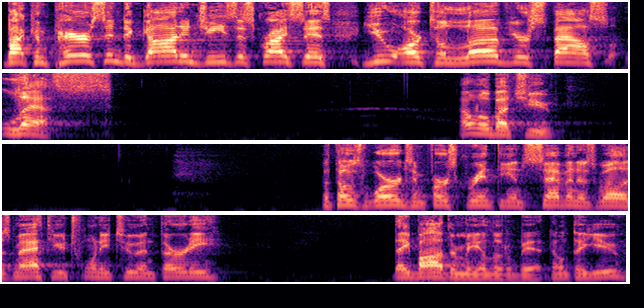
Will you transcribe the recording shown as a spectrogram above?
By comparison to God and Jesus, Christ says you are to love your spouse less. I don't know about you. But those words in 1 Corinthians 7 as well as Matthew 22 and 30, they bother me a little bit, don't they you?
